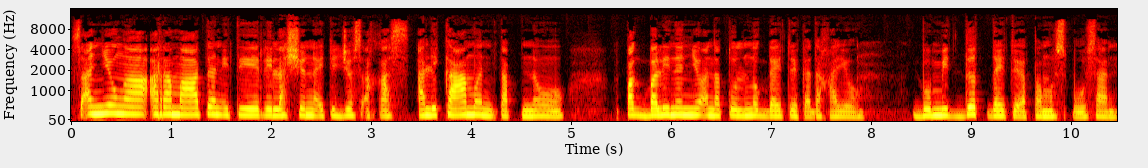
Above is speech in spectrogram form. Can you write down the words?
Saan nyo nga aramatan iti relasyon na iti Diyos akas alikaman tapno pagbalinan nyo ang natulnog dayto kada kayo. Bumidot dayto a pamuspusan.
